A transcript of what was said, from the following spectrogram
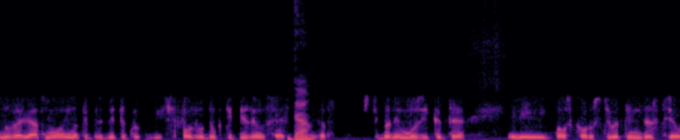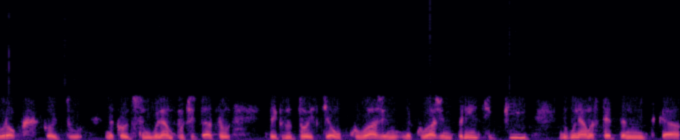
но вероятно имате предвид, ако би се използвал друг тип средство. Да ще бъде музиката или по-скоро стилът индустриал рок, който, на който съм голям почитател, тъй като той е изцяло колажен, на колажен принцип и до голяма степен така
